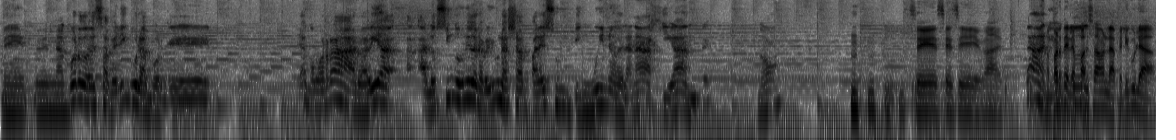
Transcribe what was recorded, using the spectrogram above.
me acuerdo de esa película porque era como raro, había, a los cinco minutos de la película ya aparece un pingüino de la nada gigante, ¿no? Sí, sí, sí, mal. Claro, Aparte le todo- pasaban la película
